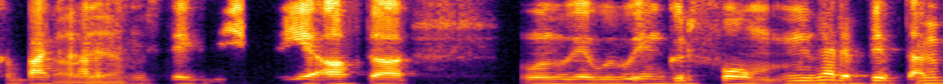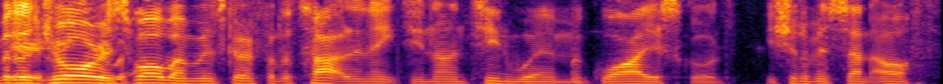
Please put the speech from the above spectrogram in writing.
come back oh, and yeah. mistakes. The year after, when we, we, were in good form, I mean, we had a. That remember the draw as well when we was going for the title in eighteen nineteen where Maguire scored. He should have been sent off.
